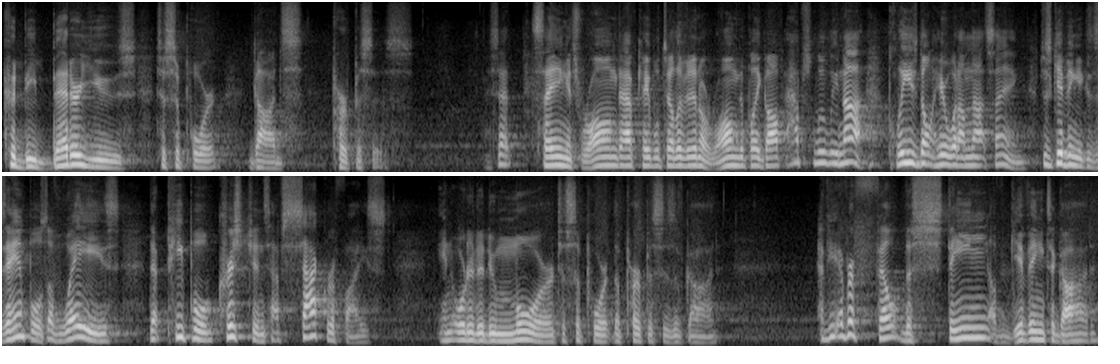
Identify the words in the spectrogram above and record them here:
could be better used to support God's purposes. Is that saying it's wrong to have cable television or wrong to play golf? Absolutely not. Please don't hear what I'm not saying. Just giving examples of ways that people, Christians, have sacrificed in order to do more to support the purposes of God. Have you ever felt the sting of giving to God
